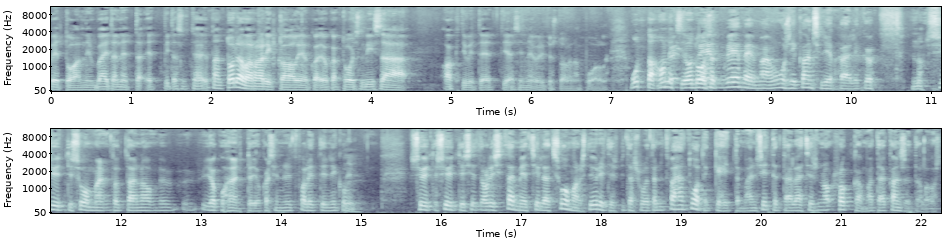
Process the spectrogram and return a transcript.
vetoa, niin väitän, että, että pitäisi nyt tehdä jotain todella radikaalia, joka, joka toisi lisää aktiviteettia sinne yritystoiminnan puolelle. Mutta onneksi on tulossa... VVM uusi kansliapäällikö no. syytti Suomen, tota, no, joku hönttö, joka sinne nyt valittiin, niin kuin, niin. Syytti, syytti, oli sitä mieltä sillä, että suomalaiset yritykset pitäisi ruveta nyt vähän tuotekehittämään, niin sitten tämä lähtisi no, rokkaamaan tämä kansantalous.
